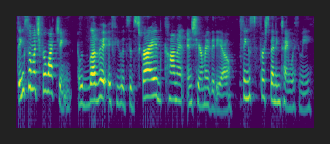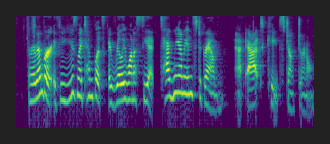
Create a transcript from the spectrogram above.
Thanks so much for watching. I would love it if you would subscribe, comment, and share my video. Thanks for spending time with me. And remember, if you use my templates, I really want to see it. Tag me on Instagram at, at Kate's Junk Journal.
